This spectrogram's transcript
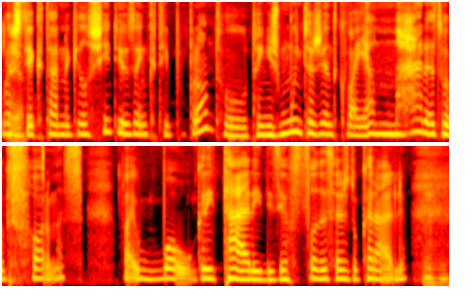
Vais É. ter que estar naqueles sítios em que, tipo, pronto, tens muita gente que vai amar a tua performance, vai uou, gritar e dizer foda-se és do caralho, Uhum.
